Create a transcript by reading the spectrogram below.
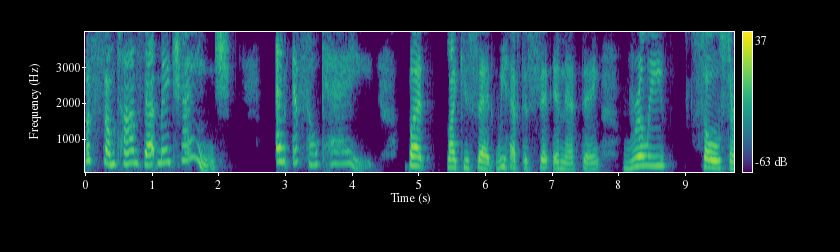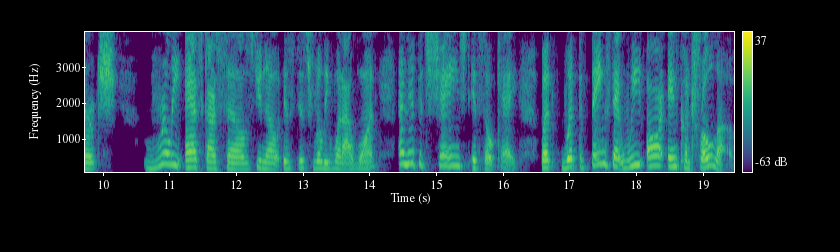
But sometimes that may change, and it's okay. But like you said, we have to sit in that thing really soul search, really ask ourselves, you know, is this really what I want? And if it's changed, it's okay. But with the things that we are in control of,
